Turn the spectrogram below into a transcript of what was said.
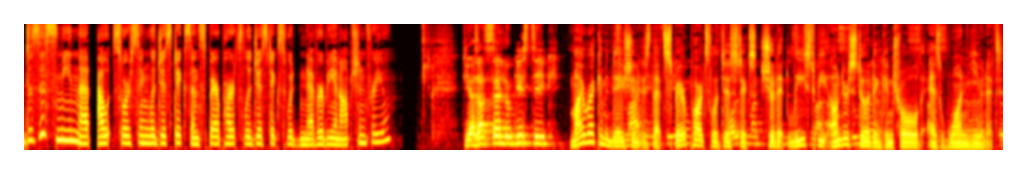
Does this mean that outsourcing logistics and spare parts logistics would never be an option for you? My recommendation is that spare parts logistics should at least be understood and controlled as one unit.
